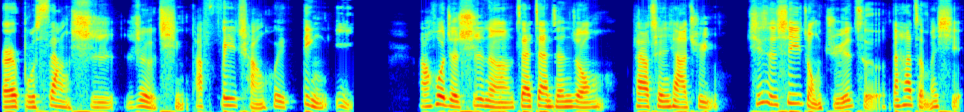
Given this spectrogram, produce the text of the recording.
而不丧失热情。他非常会定义啊，或者是呢，在战争中他要撑下去，其实是一种抉择。但他怎么写？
